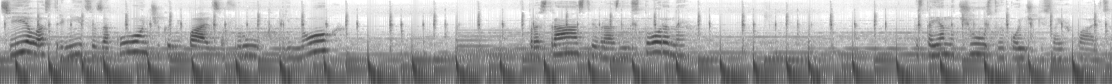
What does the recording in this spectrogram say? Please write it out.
тело стремится за кончиками пальцев рук и ног пространстве, в разные стороны. Постоянно чувствуй кончики своих пальцев.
